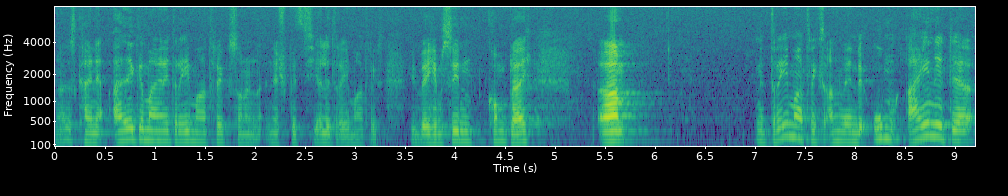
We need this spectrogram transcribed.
Das ist keine allgemeine Drehmatrix, sondern eine spezielle Drehmatrix. In welchem Sinn, kommt gleich. Ähm, eine Drehmatrix anwende um eine der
